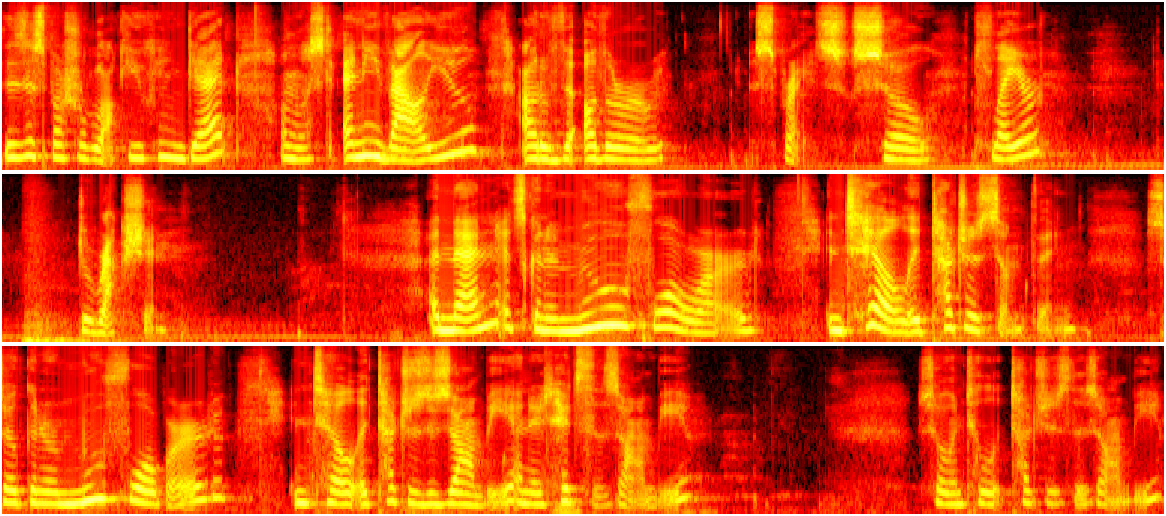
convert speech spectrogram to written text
This is a special block. You can get almost any value out of the other sprites. So player, direction. And then it's going to move forward until it touches something. So it's going to move forward until it touches a zombie and it hits the zombie. So until it touches the zombie.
